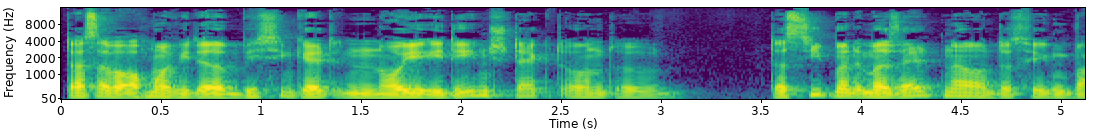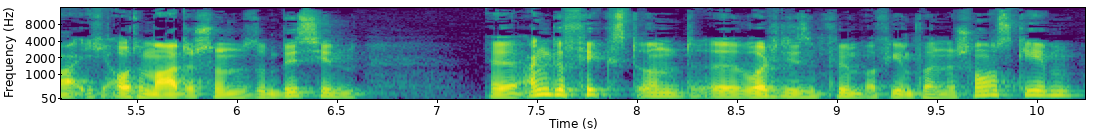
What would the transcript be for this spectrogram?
das aber auch mal wieder ein bisschen Geld in neue Ideen steckt. Und äh, das sieht man immer seltener. Und deswegen war ich automatisch schon so ein bisschen äh, angefixt und äh, wollte diesem Film auf jeden Fall eine Chance geben.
